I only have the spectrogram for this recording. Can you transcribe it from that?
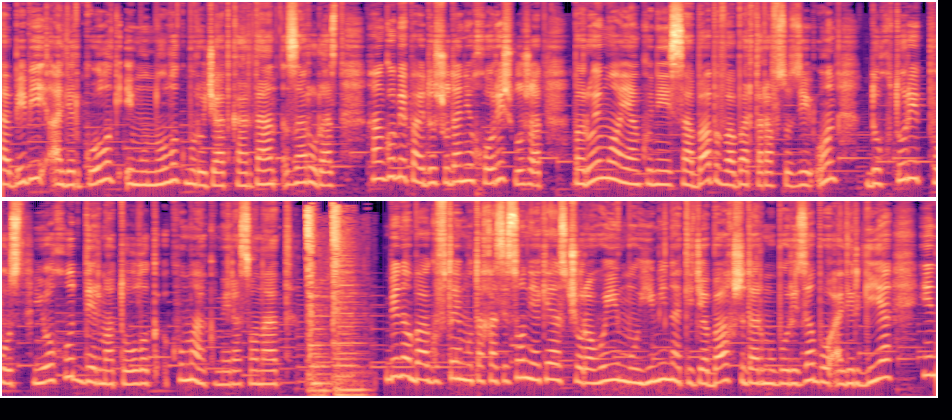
табиби аллерголог иммунолог муроҷиат кардан зарур аст. Ҳангоми пайдо шудани хориш бошад. Барои муайянкунии сабаб ва бартарафсозии он духтури пӯст ё худ дерматолог кӯмак мерасонад бино ба гуфтаи мутахассисон яке аз чораҳои муҳими натиҷабахш дар мубориза бо аллергия ин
